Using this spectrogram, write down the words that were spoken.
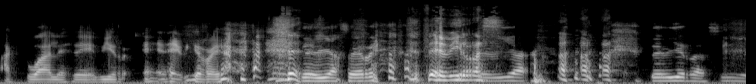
actuales de bir eh, de birra de vía férrea. De birras. De, vía, de birras sí.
